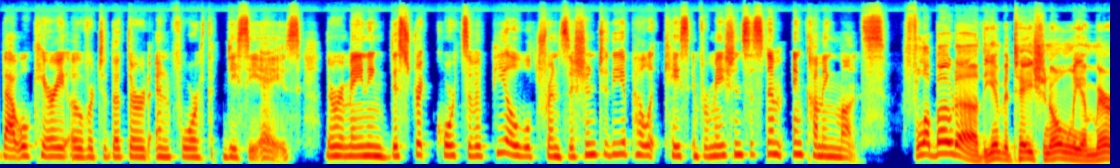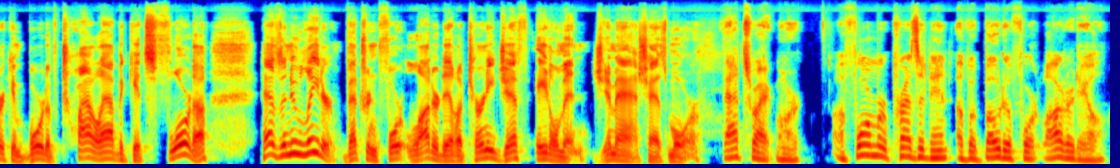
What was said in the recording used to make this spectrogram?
that will carry over to the third and fourth DCAs. The remaining district courts of appeal will transition to the appellate case information system in coming months. FLABOTA, the invitation only American Board of Trial Advocates Florida, has a new leader, veteran Fort Lauderdale attorney Jeff Adelman. Jim Ash has more. That's right, Mark. A former president of ABOTA Fort Lauderdale,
